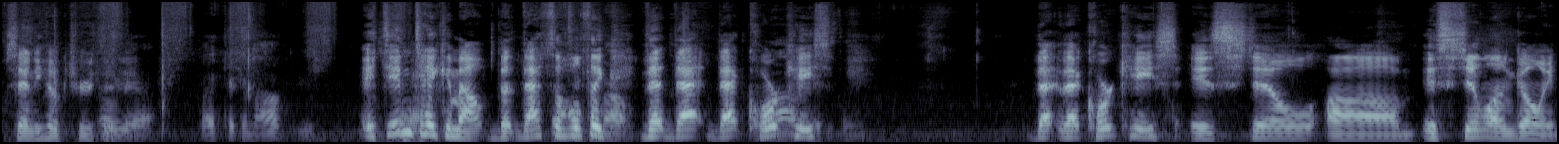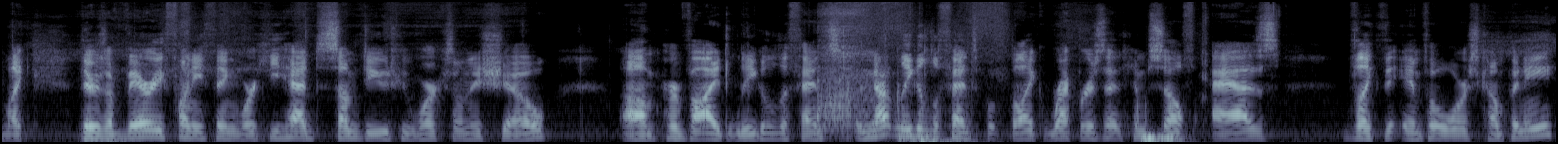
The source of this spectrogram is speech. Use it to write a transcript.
Sandy Hook Truther Oh thing. yeah, that took him out. Dude. It didn't take him out, but that's the whole thing. That that that court case that that court case is still um is still ongoing. Like there's a very funny thing where he had some dude who works on his show um provide legal defense, not legal defense, but like represent himself as like the Infowars company.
